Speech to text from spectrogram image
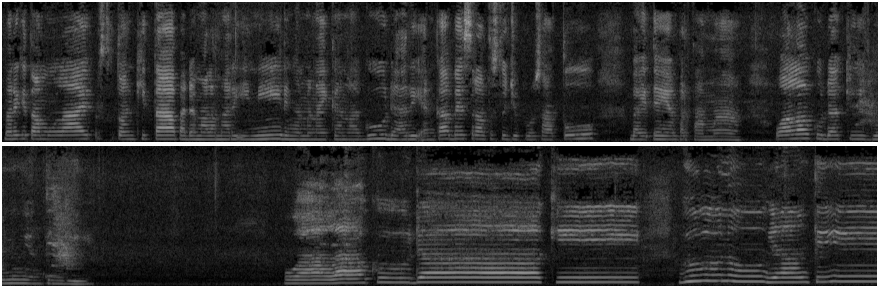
Mari kita mulai persekutuan kita pada malam hari ini dengan menaikkan lagu dari NKB 171 baitnya yang pertama. Walau kudaki gunung yang tinggi. Walau kudaki gunung yang tinggi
